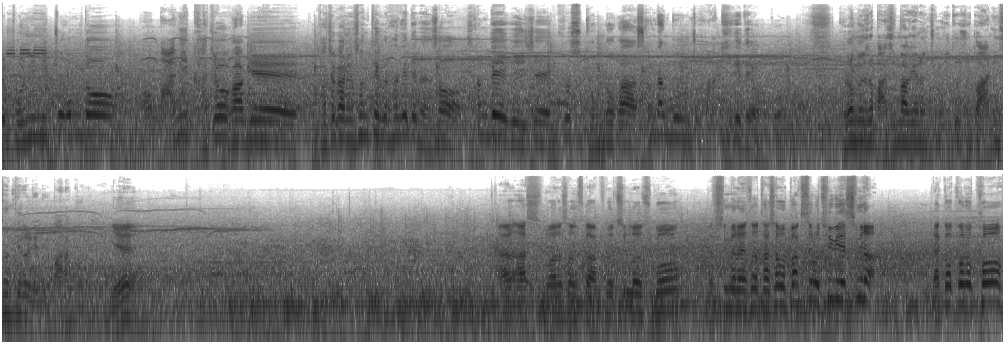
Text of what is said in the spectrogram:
볼을 본인이 조금 더 어, 많이 가져가게 가져가는 선택을 하게 되면서 상대에게 이제 크로스 경로가 상당 부분 좀 막히게 되었고 그러면서 마지막에는 좀 이도 저도 아닌 선택을 내리고 말았거든요. 예. 알 아스마르 선수가 앞으로 찔러주고 자, 측면에서 다시 한번 박스로 투입이 됐습니다. 자, 꺾어놓고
